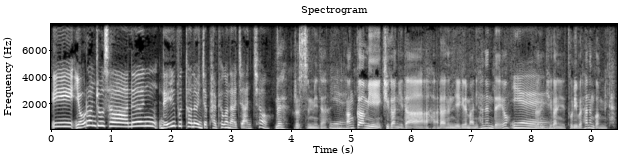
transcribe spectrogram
이 여론조사는 내일부터는 이제 발표가 나지 않죠? 네, 그렇습니다. 예. 깜깜이 기간이다라는 얘기를 많이 하는데요. 예. 그런 기간이 돌입을 하는 겁니다.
